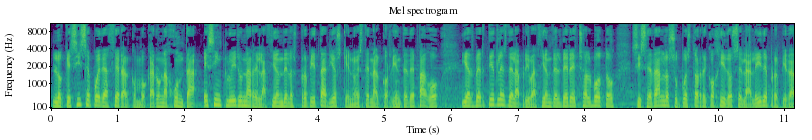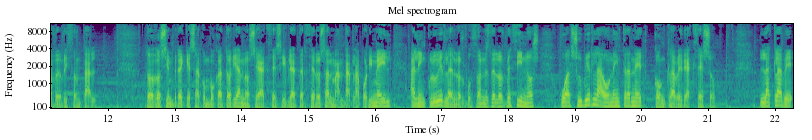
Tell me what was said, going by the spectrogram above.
Lo que sí se puede hacer al convocar una junta es incluir una relación de los propietarios que no estén al corriente de pago y advertirles de la privación del derecho al voto si se dan los supuestos recogidos en la ley de propiedad horizontal. Todo siempre que esa convocatoria no sea accesible a terceros al mandarla por email, al incluirla en los buzones de los vecinos o al subirla a una intranet con clave de acceso. La clave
